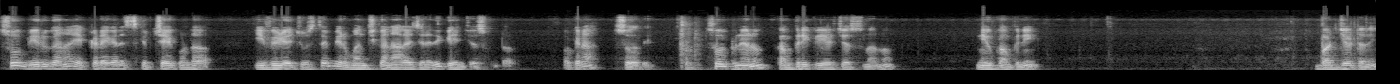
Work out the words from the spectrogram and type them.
సో మీరు కానీ ఎక్కడే కానీ స్కిప్ చేయకుండా ఈ వీడియో చూస్తే మీరు మంచిగా నాలెడ్జ్ అనేది గెయిన్ చేసుకుంటారు. ఓకేనా సో అది. సో ఇప్పుడు నేను కంపెనీ క్రియేట్ చేస్తున్నాను. న్యూ కంపెనీ బడ్జెట్ అని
